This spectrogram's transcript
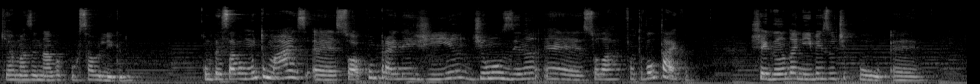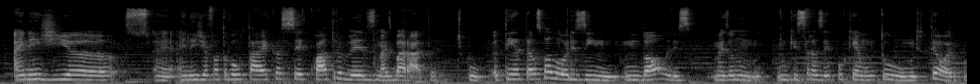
que armazenava por sal líquido compensava muito mais é, só comprar energia de uma usina é, solar fotovoltaica, chegando a níveis do tipo é, a energia é, a energia fotovoltaica ser quatro vezes mais barata. Tipo, eu tenho até os valores em, em dólares, mas eu não, não quis trazer porque é muito muito teórico.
